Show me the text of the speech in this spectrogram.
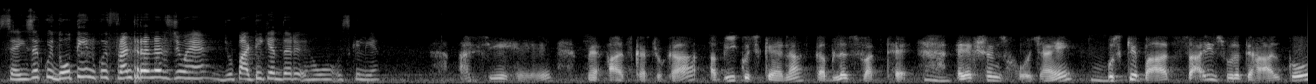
सही सर कोई दो तीन कोई फ्रंट रनर्स जो हैं जो पार्टी के अंदर हो उसके लिए? अर्ज़ ये है मैं आज कर चुका अभी कुछ कहना कबलस वक्त है। इलेक्शन हो जाए उसके बाद सारी सूरत हाल को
